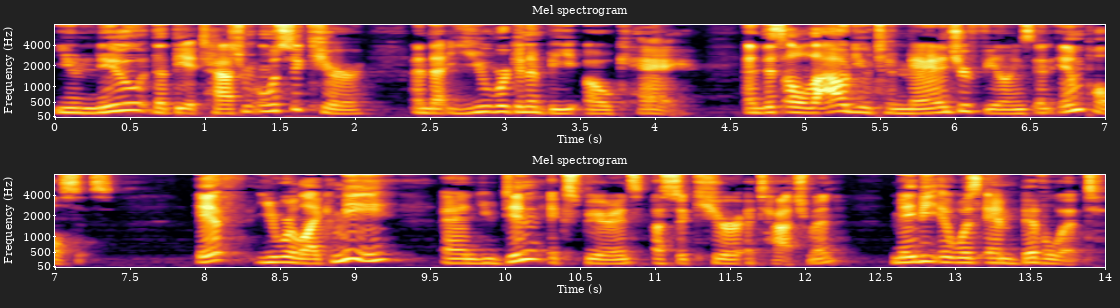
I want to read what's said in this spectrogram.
you knew that the attachment was secure and that you were going to be okay. And this allowed you to manage your feelings and impulses. If you were like me and you didn't experience a secure attachment, maybe it was ambivalent.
